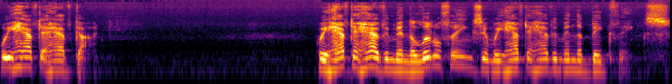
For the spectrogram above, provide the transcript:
we have to have God. We have to have Him in the little things and we have to have Him in the big things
